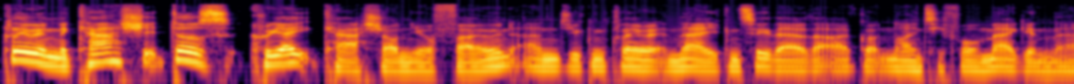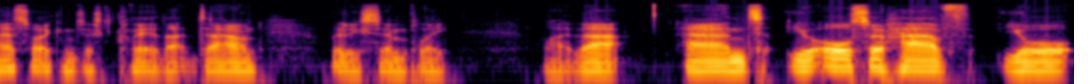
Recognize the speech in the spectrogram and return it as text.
Clearing the cache, it does create cache on your phone and you can clear it in there. You can see there that I've got 94 meg in there, so I can just clear that down really simply like that. And you also have your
